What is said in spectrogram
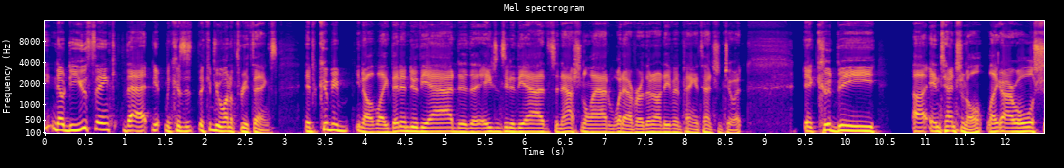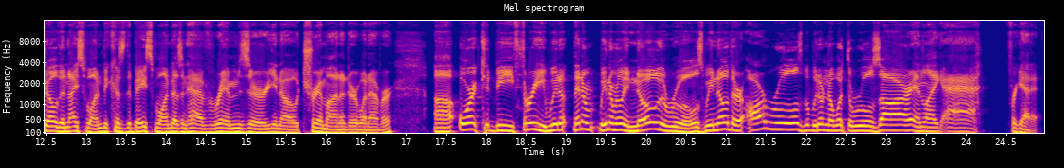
no do you think that because it could be one of three things. It could be you know like they didn't do the ad the agency did the ad it's a national ad whatever they're not even paying attention to it. It could be uh, intentional like all right well we'll show the nice one because the base one doesn't have rims or you know trim on it or whatever. Uh, or it could be three we don't they don't we don't really know the rules. We know there are rules but we don't know what the rules are and like ah forget it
